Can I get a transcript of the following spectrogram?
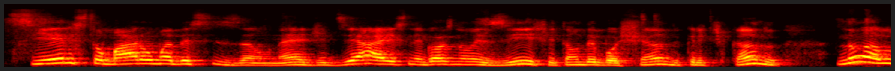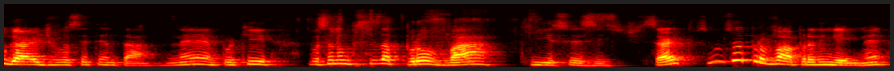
se eles tomaram uma decisão, né, de dizer, ah, esse negócio não existe, estão debochando, criticando, não é lugar de você tentar, né? Porque você não precisa provar que isso existe, certo? Você não precisa provar para ninguém, né?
